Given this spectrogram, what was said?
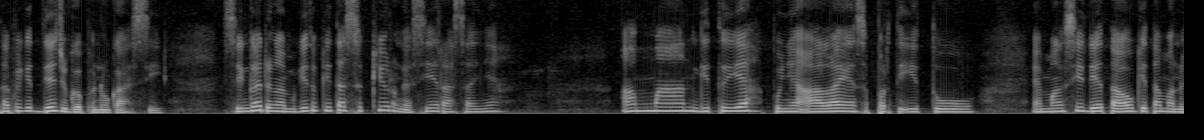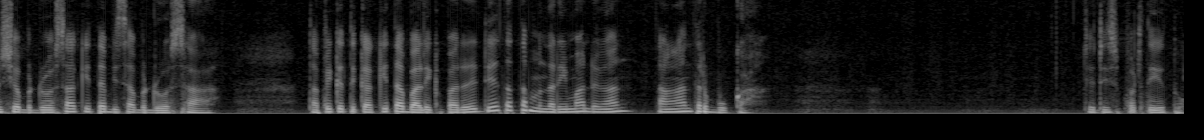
Tapi dia juga penuh kasih. Sehingga dengan begitu kita secure nggak sih rasanya? Aman gitu ya, punya Allah yang seperti itu. Emang sih dia tahu kita manusia berdosa, kita bisa berdosa. Tapi ketika kita balik kepada dia, dia tetap menerima dengan tangan terbuka. Jadi seperti itu.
